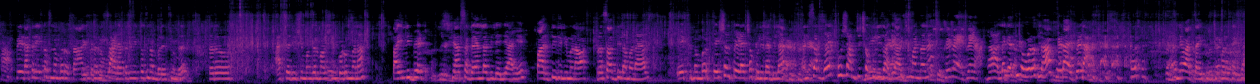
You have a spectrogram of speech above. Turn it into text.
हा पेढा तर एकच नंबर होता. आणि खरंच साड्या तर एकच नंबर आहे सुंदर. तर अं, आजच्या दिवशी मंगल मावशींकडून म्हणा ताईंनी भेट ह्या सगळ्यांना दिलेली आहे. पार्टी दिली म्हणा प्रसाद दिला म्हणा आज. एक नंबर स्पेशल पेढा छकुलीला दिला. आणि सगळ्यात खुश आमची छकुली झाली आज. म्हणता ना पेढा आहे पेढा. हा लगेच तिने ओळखला. पेढा आहे पेढा. धन्यवाद ताई तुमचे परत एकदा.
